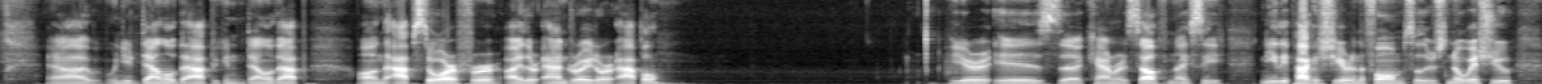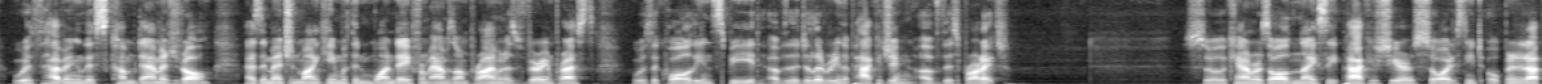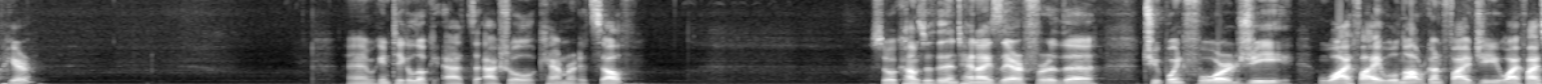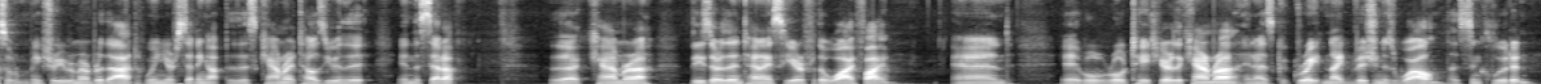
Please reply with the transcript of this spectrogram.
Uh, when you download the app, you can download the app on the App Store for either Android or Apple. Here is the camera itself, nicely neatly packaged here in the foam, so there's no issue with having this come damaged at all. As I mentioned, mine came within one day from Amazon Prime, and I was very impressed with the quality and speed of the delivery and the packaging of this product. So the camera is all nicely packaged here, so I just need to open it up here. And we can take a look at the actual camera itself. So it comes with the antennas there for the 2.4G Wi-Fi. It will not work on 5G Wi-Fi, so make sure you remember that when you're setting up this camera. It tells you in the in the setup the camera these are the antennas here for the Wi-Fi and it will rotate here the camera it has great night vision as well that's included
